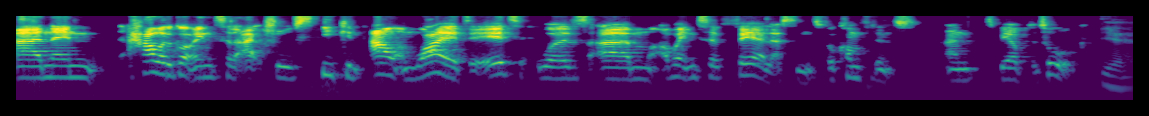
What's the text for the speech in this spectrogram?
And then how I got into the actual speaking out and why I did was um, I went into fear lessons for confidence and to be able to talk. Yeah.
